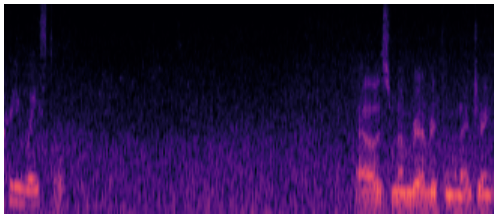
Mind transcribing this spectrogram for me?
pretty wasted. I always remember everything when I drink.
